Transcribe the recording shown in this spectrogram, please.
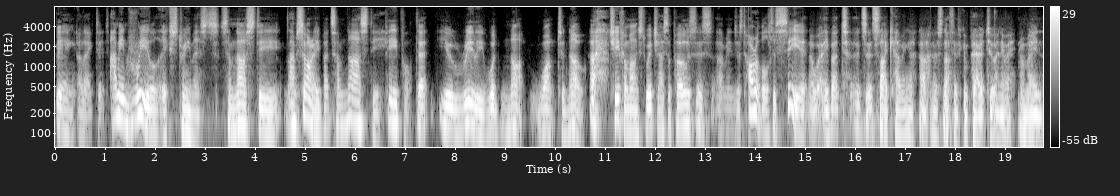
being elected. I mean, real extremists. Some nasty, I'm sorry, but some nasty people that you really would not want to know. Uh, chief amongst which, I suppose, is, I mean, just horrible to see in a way, but it's it's like having a, uh, there's nothing to compare it to anyway. Remain.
